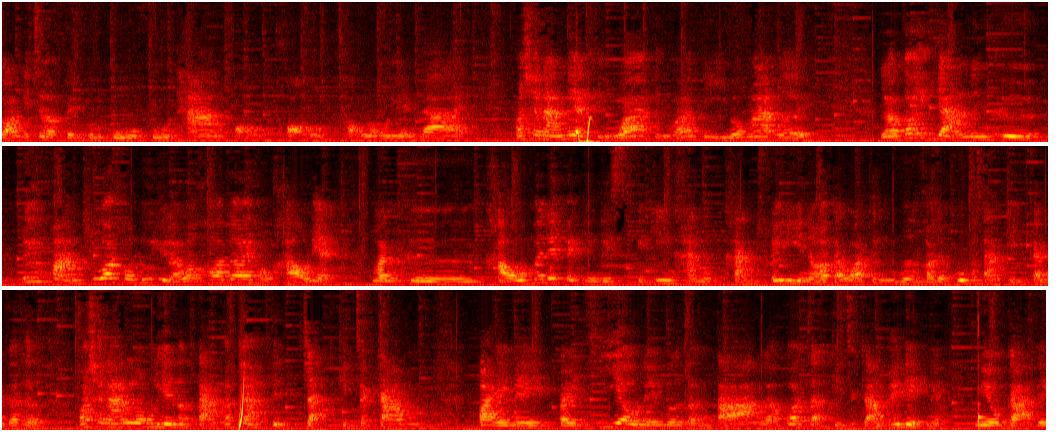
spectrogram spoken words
ก่อนที่จะมาเป็นคุณครู full time ของของของโรงเรียนได้ เพราะฉะนั้นเนี่ยถือว่าถือว่าดีมากๆเลย แล้วก็อีกอย่างหนึ่งคือด้วยความที่ว่าเขารู้อยู่แล้วว่าข้อด้อยของเขาเนี่ยมันคือเขาไม่ได้เป็น English speaking country เนาะแต่ว่าถึงเมืองเขาจะพูดภาษาอังกฤษกันก็เถอะ เพราะฉะนั้นโรงเรียนต่างๆ ก็จะติดจัดกิจกรรม ไปในไปเที่ยวในเมืองต่างๆ แล้วก็จัดกิจกรรมให้เด็กเนี่ยมีโอกาสได้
